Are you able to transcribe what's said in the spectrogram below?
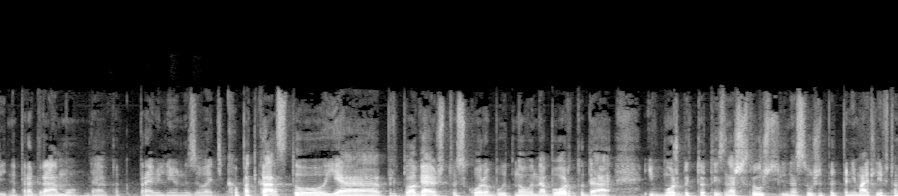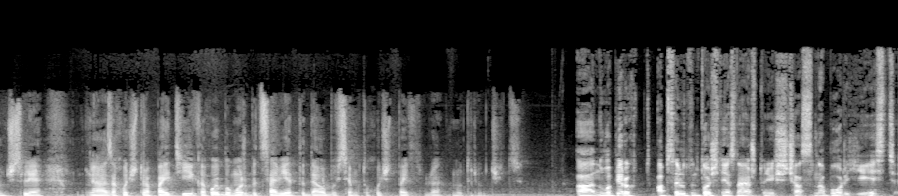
или на программу, да, как правильно ее называть, к подкасту. Я предполагаю, что скоро будет новый набор туда, и, может быть, кто-то из наших слушателей, нас слушает предприниматели в том числе, а, захочет туда пойти. Какой бы, может быть, совет ты дал бы всем, кто хочет пойти туда внутрь учиться? А, ну, во-первых, абсолютно точно я знаю, что у них сейчас набор есть,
